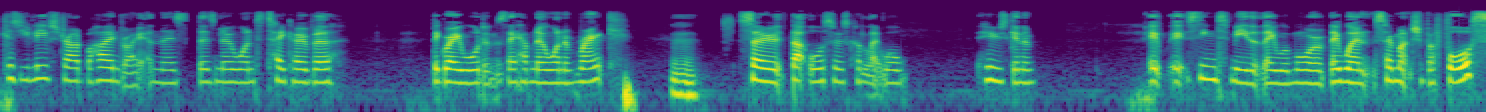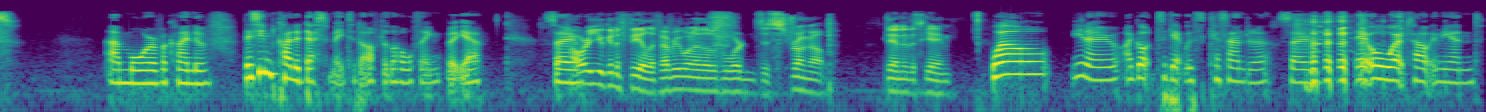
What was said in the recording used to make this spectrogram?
because you leave Stroud behind, right? And there's there's no one to take over the Grey Wardens. They have no one of rank. Mhm. So that also is kind of like, well, who's gonna? It it seemed to me that they were more. They weren't so much of a force, and more of a kind of. They seemed kind of decimated after the whole thing. But yeah. So How are you going to feel if every one of those wardens is strung up at the end of this game? Well, you know, I got to get with Cassandra, so it all worked out in the end.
